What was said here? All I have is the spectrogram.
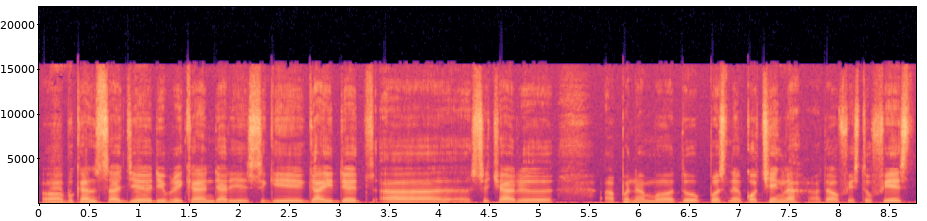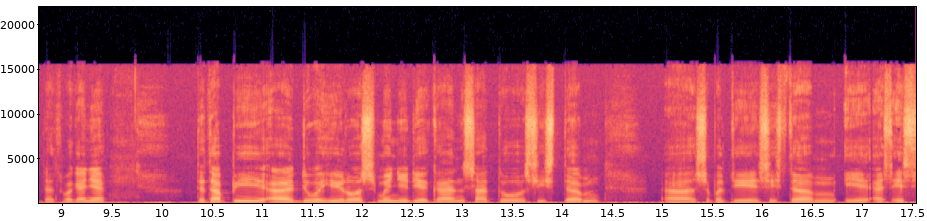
uh, Bukan saja diberikan dari segi guided uh, Secara apa nama tu personal coaching lah Atau face to face dan sebagainya tetapi uh, dua heroes menyediakan satu sistem uh, seperti sistem ASAC,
